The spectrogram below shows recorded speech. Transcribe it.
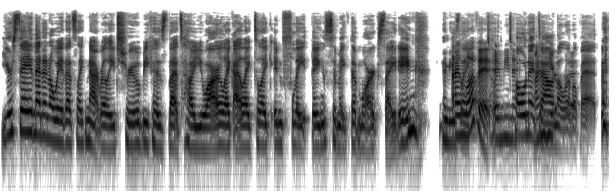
You're saying that in a way that's like not really true because that's how you are. Like, I like to like inflate things to make them more exciting. And he's I like, love it. I mean, tone it I'm down a little it." bit.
